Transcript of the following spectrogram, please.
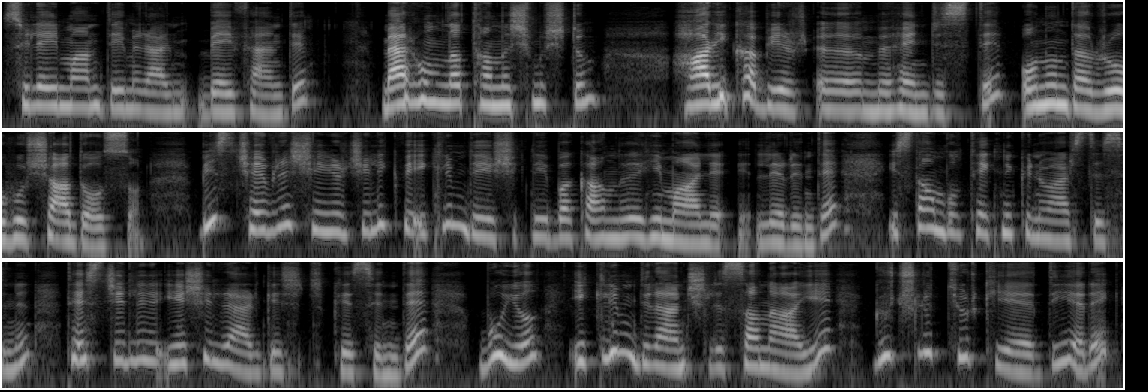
Süleyman Demirel beyefendi. Merhumla tanışmıştım. Harika bir e, mühendisti. Onun da ruhu şad olsun. Biz Çevre Şehircilik ve İklim Değişikliği Bakanlığı himayelerinde İstanbul Teknik Üniversitesi'nin tescilli yeşil yergeçesinde bu yıl iklim dirençli sanayi güçlü Türkiye diyerek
